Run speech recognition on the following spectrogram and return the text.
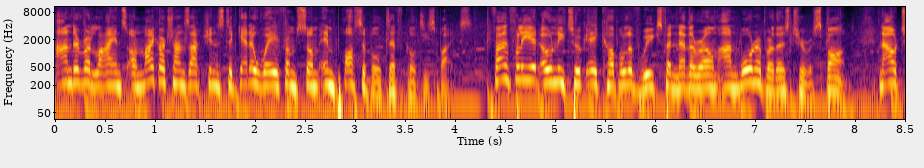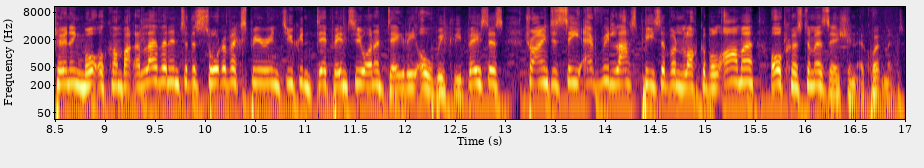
and a reliance on microtransactions to get away from some impossible difficulty spikes. Thankfully, it only took a couple of weeks for NetherRealm and Warner Brothers to respond, now turning Mortal Kombat 11 into the sort of experience you can dip into on a daily or weekly basis, trying to see every last piece of unlockable armor or customization equipment.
